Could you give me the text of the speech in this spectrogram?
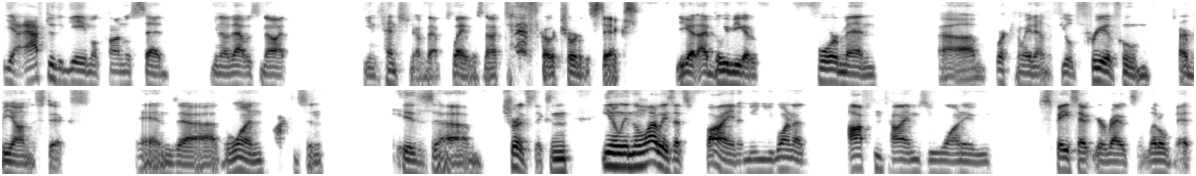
yeah, after the game, O'Connell said, you know, that was not the intention of that play was not to throw it short of the sticks. You got, I believe, you got four men uh, working way down the field, three of whom are beyond the sticks, and uh, the one Hockenson, is um, short of the sticks. And you know, in a lot of ways, that's fine. I mean, you want to. Oftentimes, you want to space out your routes a little bit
